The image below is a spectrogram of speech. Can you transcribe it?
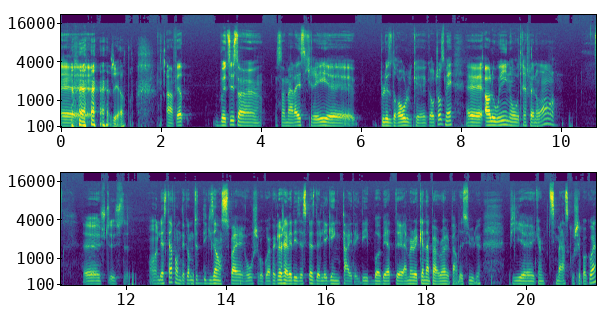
Euh, J'ai hâte. En fait, sais, c'est un, malaise créé euh, plus drôle que- qu'autre chose, mais euh, Halloween au trèfle noir, euh, on- le staff, on était comme tous déguisés en super-héros, je sais pas quoi. Fait que là, j'avais des espèces de leggings tight avec des bobettes euh, American Apparel par-dessus, là. Puis euh, avec un petit masque ou je sais pas quoi.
